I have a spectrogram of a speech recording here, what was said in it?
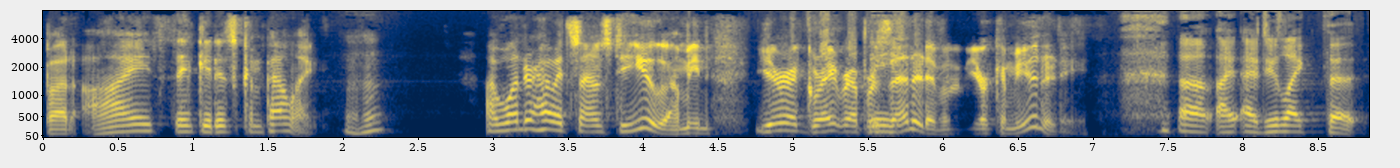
But I think it is compelling. Mm-hmm. I wonder how it sounds to you. I mean, you're a great representative of your community. Uh, I, I, do like that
